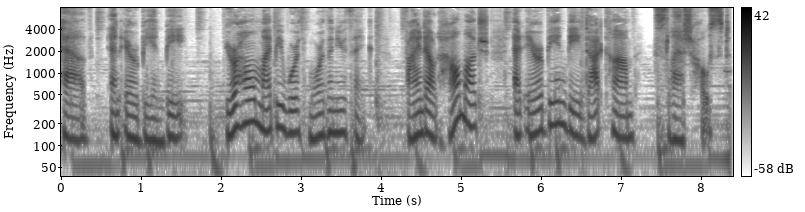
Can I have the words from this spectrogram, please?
have an Airbnb. Your home might be worth more than you think. Find out how much at airbnb.com/slash host.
